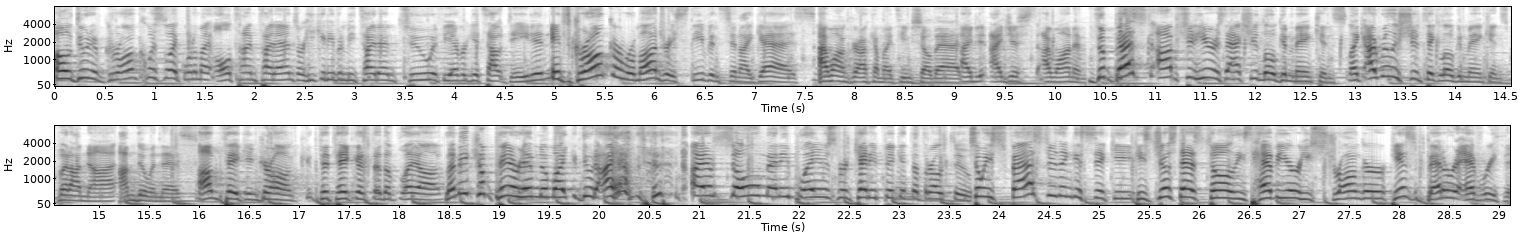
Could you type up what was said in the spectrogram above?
Oh, dude, if Gronk was, like, one of my all-time tight ends, or he could even be tight end two if he ever gets outdated, it's Gronk or Rhamondre Stevenson, I guess. I want Gronk on my team so bad. I, I just, I want him. The best option here is actually Logan Mankins. Like, I really should take Logan Mankins, but I'm not. I'm doing this. I'm taking Gronk to take us to the playoffs. Let me compare him to Mike. Dude, I have I have so many players for Kenny Pickett to throw to. So he's faster than Gesicki. He's just as tall. He's heavier. He's stronger. He has better everything.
